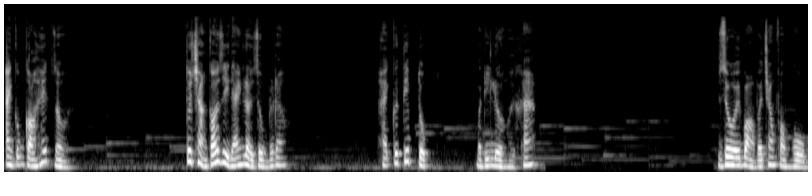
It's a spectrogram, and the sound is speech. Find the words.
Anh cũng có hết rồi. Tôi chẳng có gì để anh lợi dụng nữa đâu. Hãy cứ tiếp tục Mà đi lừa người khác. Rồi bỏ vào trong phòng ngủ.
